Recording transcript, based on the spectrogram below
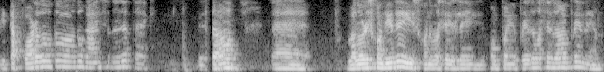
E tá fora do, do, do guidance da Zetec. Então, é, valor escondido é isso. Quando vocês acompanham a empresa, vocês vão aprendendo.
